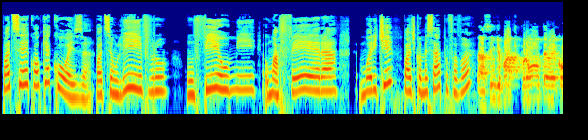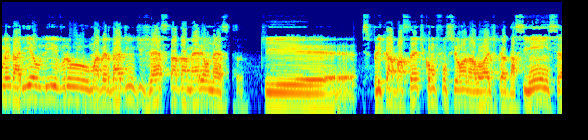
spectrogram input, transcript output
Pode ser qualquer coisa. Pode ser um livro, um filme, uma feira. Moriti, pode começar, por favor? Assim de bate-pronto, eu recomendaria o livro Uma Verdade Indigesta, da Marion Nestor que explica bastante como funciona a lógica da ciência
